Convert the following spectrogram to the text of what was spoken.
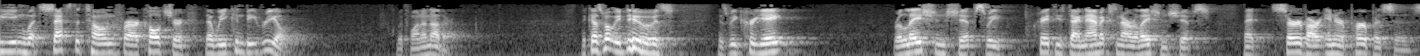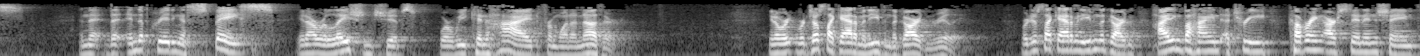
being what sets the tone for our culture, that we can be real with one another. Because what we do is, is we create relationships, we create these dynamics in our relationships that serve our inner purposes and that, that end up creating a space in our relationships where we can hide from one another. You know, we're, we're just like Adam and Eve in the garden, really. We're just like Adam and Eve in the garden, hiding behind a tree, covering our sin and shame.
